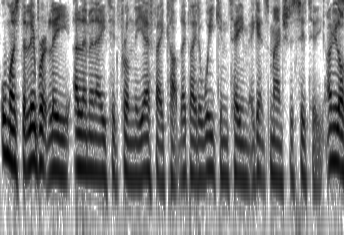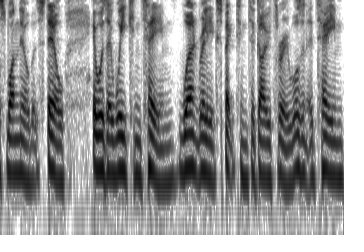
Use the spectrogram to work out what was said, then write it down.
almost deliberately eliminated from the FA Cup. They played a weakened team against Manchester City. Only lost 1 0, but still, it was a weakened team. weren't really expecting to go through. Wasn't a team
